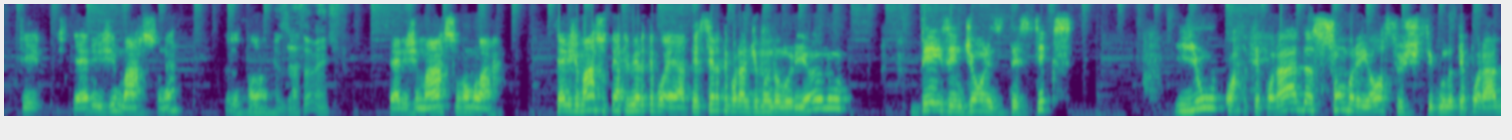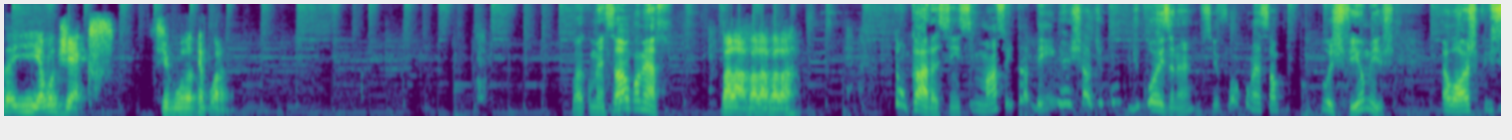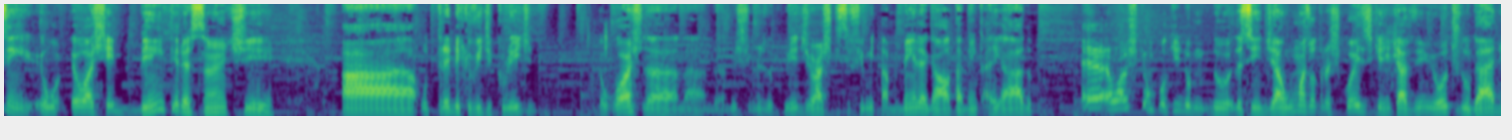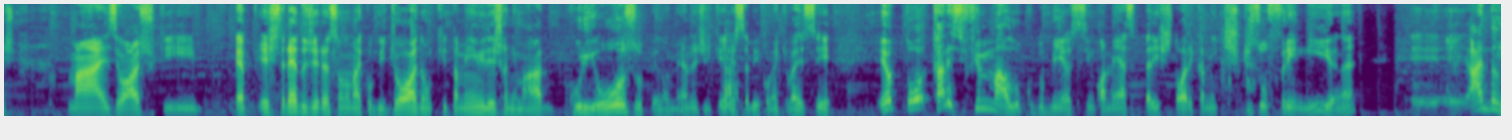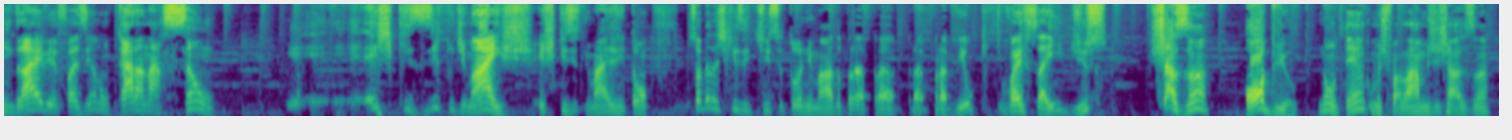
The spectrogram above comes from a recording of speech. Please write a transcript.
séries de março, né? Exatamente. Séries de março, vamos lá. Séries de março tem a, primeira é, a terceira temporada de Mandaloriano, Days and Jones The Six, Yu, quarta temporada, Sombra e Ossos, segunda temporada, e Yellow Jacks, segunda temporada. Vai começar ou começa? Vai lá, vai lá, vai lá. Então, cara, assim, esse massa aí tá bem recheado de, de coisa, né? Se for começar pelos filmes, é lógico que sim, eu, eu achei bem interessante a, o trailer que eu vi de Creed, eu gosto da, da, da, dos filmes do Creed. Eu acho que esse filme tá bem legal, tá bem carregado. É, é lógico que é um pouquinho do, do, assim, de algumas outras coisas que a gente já viu em outros lugares. Mas eu acho que é estreia do direção do Michael B. Jordan, que também me deixa animado, curioso, pelo menos, de querer saber como é que vai ser. Eu tô. Cara, esse filme maluco do 65 ameaça pré-historicamente esquizofrenia, né? É, é Adam Driver fazendo um cara na ação é, é, esquisito demais. É esquisito demais. Então, só pela esquisitice, eu tô animado pra, pra, pra, pra ver o que, que vai sair disso. Shazam, óbvio. Não tem como falarmos de Shazam,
